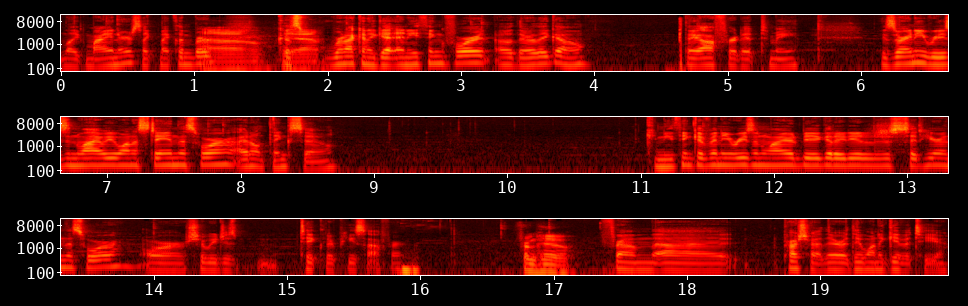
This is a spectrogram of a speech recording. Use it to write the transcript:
like minors, like Mecklenburg, Oh, because yeah. we're not going to get anything for it. Oh, there they go. They offered it to me. Is there any reason why we want to stay in this war? I don't think so. Can you think of any reason why it would be a good idea to just sit here in this war, or should we just take their peace offer From who? from uh, Prussia. They they want to give it to you.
